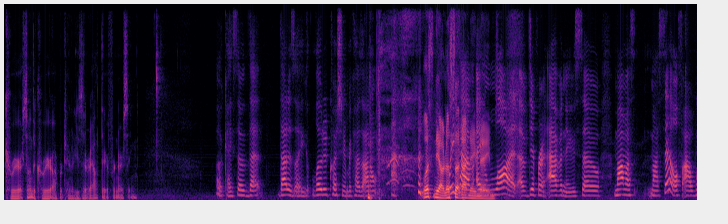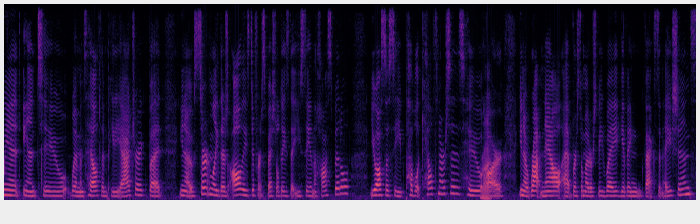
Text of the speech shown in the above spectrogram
career, some of the career opportunities that are out there for nursing? Okay, so that that is a loaded question because I don't. let's yeah, let's we have a names. lot of different avenues. So my, myself, I went into women's health and pediatric, but you know certainly there's all these different specialties that you see in the hospital. You also see public health nurses who right. are, you know, right now at Bristol Motor Speedway giving vaccinations.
